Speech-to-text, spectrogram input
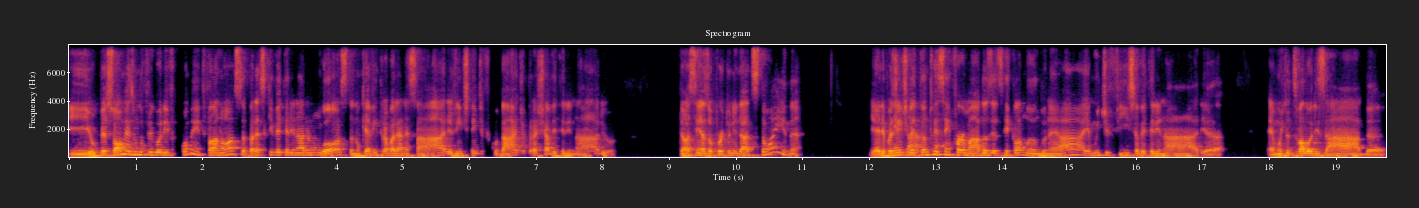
E o pessoal mesmo do frigorífico comenta, fala: nossa, parece que veterinário não gosta, não quer vir trabalhar nessa área, a gente tem dificuldade para achar veterinário. Então, assim, as oportunidades estão aí, né? E aí depois a gente vê tanto recém-formado, às vezes, reclamando, né? Ah, é muito difícil a veterinária, é muito desvalorizada.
